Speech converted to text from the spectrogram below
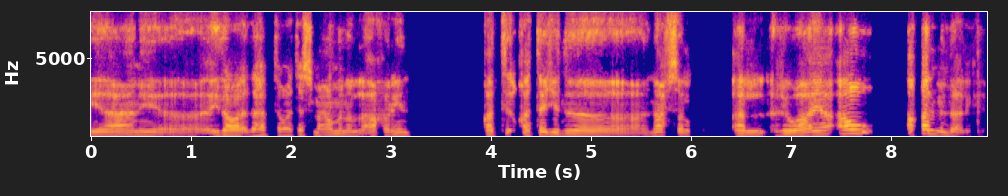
يعني آه، إذا ذهبت وتسمع من الآخرين قد قد تجد آه، نفس الرواية أو أقل من ذلك.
